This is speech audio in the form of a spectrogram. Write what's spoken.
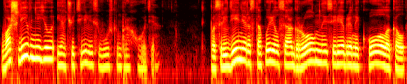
Вошли в нее и очутились в узком проходе. Посредине растопырился огромный серебряный колокол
